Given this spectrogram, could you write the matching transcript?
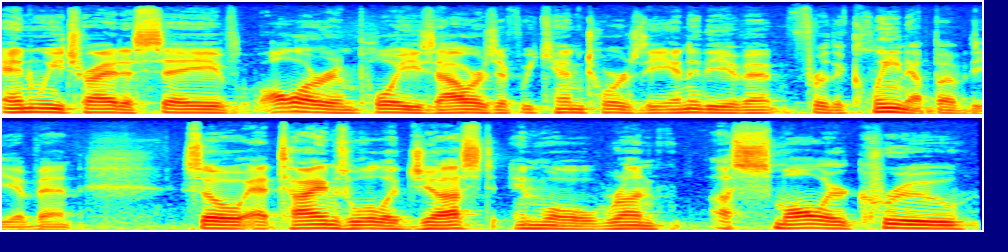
And we try to save all our employees' hours if we can towards the end of the event for the cleanup of the event. So at times we'll adjust and we'll run a smaller crew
